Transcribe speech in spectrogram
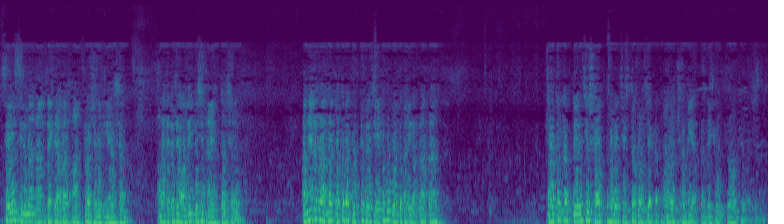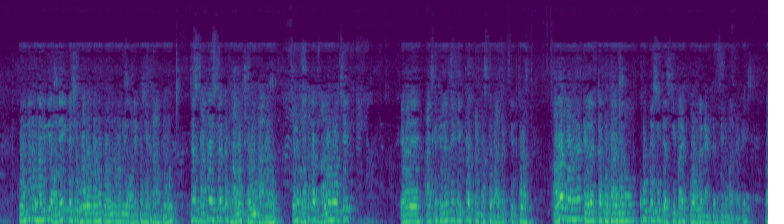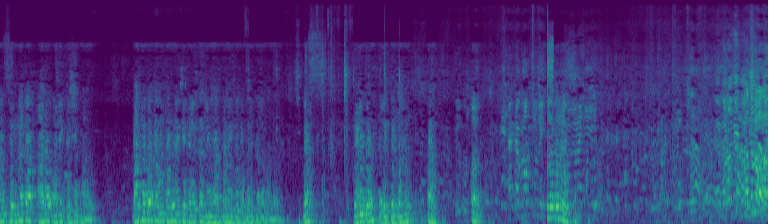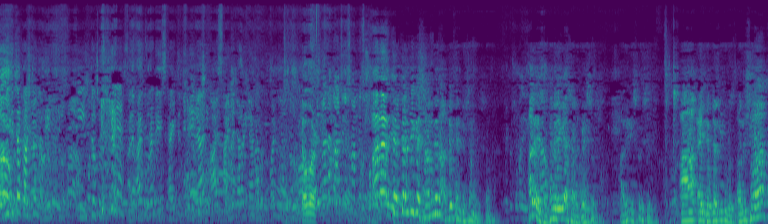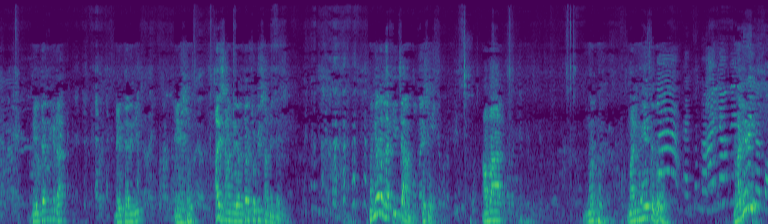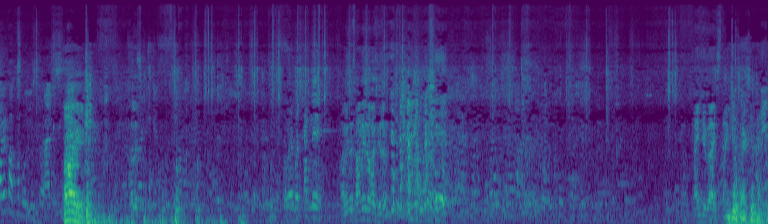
সেই সিনেমার নামটাকে আবার পাত্র হিসেবে নিয়ে আসা। আমাদের কাছে অনেক বেশি দায়িত্ব ছিল। আমি জানি আমরা কতটা করতে পেরেছি, এটুকু বলতে পারি, আমরা আমরা যতটা পেরেছি সবভাবে চেষ্টা করেছি একটা ভালো ছবি আপনাদেরকে উপহার দেওয়ার জন্য। কোনদিনও ভাবিনি অনেক বেশি ভালো দেবো কোনদিনও ভাবিনি অনেক বেশি খারাপ দেবো। জাস্ট মাথায় ছিল একটা ভালো ছবি বানাবো যেটা কতটা ভালো হয়েছে, এবারে আজকে ট্রেলার দেখে একটু আপনি বুঝতে পারবেন, কিন্তু আমার মনে হয় ট্রেলারটা কোথাও যেন খুব বেশি জাস্টিফাই করবেন একটা সিনেমাটাকে কারণ সিনেমাটা আরও অনেক বেশি ভালো। বাকি কথা আমার মনে হয় ট্রেলারটা লিভার করে যদি বলে, তাহলে ভালো হবে। রেডি করে ট্রেলারটার জন্য হ্যাঁ। সামনে না সামনে আরে তুমি রেগে আসো আরে, এসো আরে আ এই দেবজানদিকে বস অনুষ্মা দেবজানদিকে ডাক। দেবজানদি এসো। আরে, সামনে চোখের সামনে যাই। তুমি আমার লাকি চাম এসো। আবার মন- নিয়েছে তো আরে আমি তো সামনে যাব ছিল thank you guys thank you thank you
